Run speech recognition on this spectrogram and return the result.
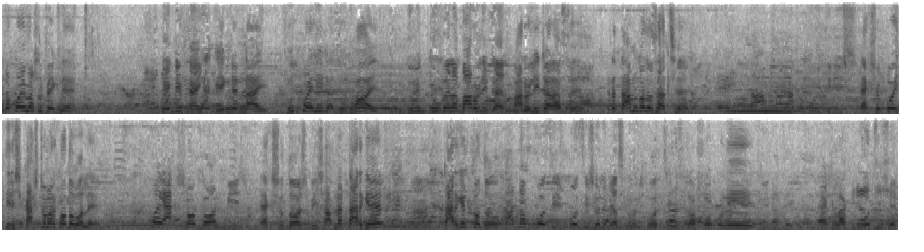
এটা কয় মাসে প্রেগনেন্ট প্রেগনেন্ট নাই। প্রেগনেন্ট নাই। দুধ কয় লিটার দুধ হয়? দুই দুবেলা বারো লিটার বারো লিটার আছে। এটা দাম কত চাচ্ছে? দাম একশো পঁয়ত্রিশ। কাস্টমার কত বলে? ওই একশো দশ বিশ। একশো দশ বিশ। আপনার টার্গেট হ্যাঁ। টার্গেট কত? পঁচিশ। পঁচিশ হলে ব্যস্ত পঁচিশ দর্শক উনি এক লাখ পঁচিশের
